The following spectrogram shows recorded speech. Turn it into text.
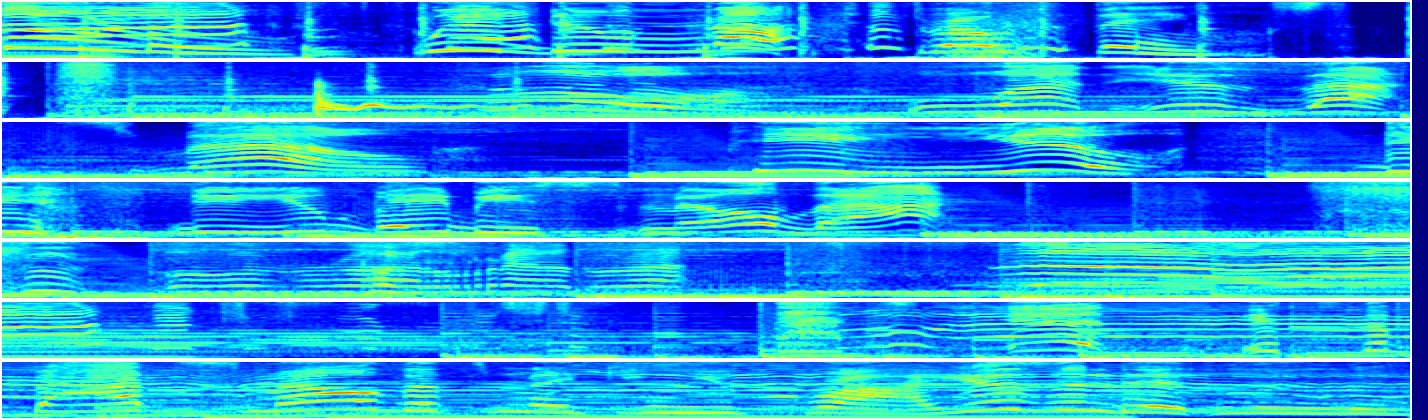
Lulu, we do not throw things. what is that smell? P.U. Do, do you babies smell that? That's it. It's the bad smell that's making you cry, isn't it, Lulu?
